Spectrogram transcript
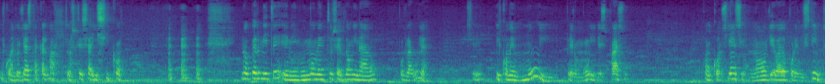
y cuando ya está calmado, entonces ahí sí come. no permite en ningún momento ser dominado por la gula, y come muy, pero muy despacio, con conciencia, no llevado por el instinto.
